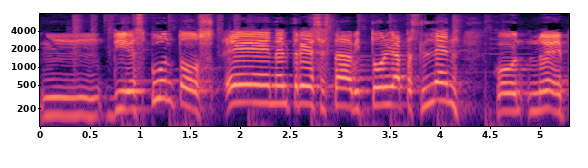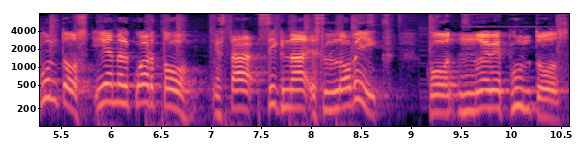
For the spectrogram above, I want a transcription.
10 mm, puntos. En el 3 está Victoria Peslen con 9 puntos y en el cuarto está Signa Slovic con 9 puntos.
